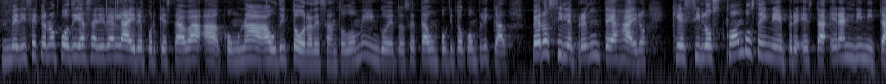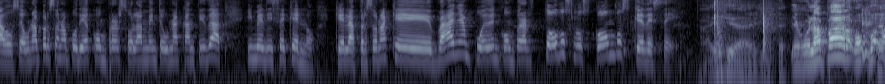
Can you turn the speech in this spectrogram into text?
Me dice que no podía salir al aire porque estaba ah, con una auditora de Santo Domingo y entonces estaba un poquito complicado. Pero sí le pregunté a Jairo que si los combos de Inepre está, eran limitados, o sea, una persona podía comprar solamente una cantidad y me dice que no, que las personas que vayan pueden comprar todos los combos que deseen. Ay, ay, ay. Llegó la para. Vamos, vamos.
